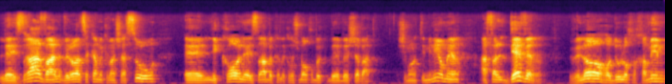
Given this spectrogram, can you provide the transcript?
לעזרה אבל, ולא לצקה מכיוון שאסור אה, לקרוא לעזרה לקדוש ברוך הוא בשבת. שמעון התימיני אומר, אף על דבר ולא הודו לו חכמים,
